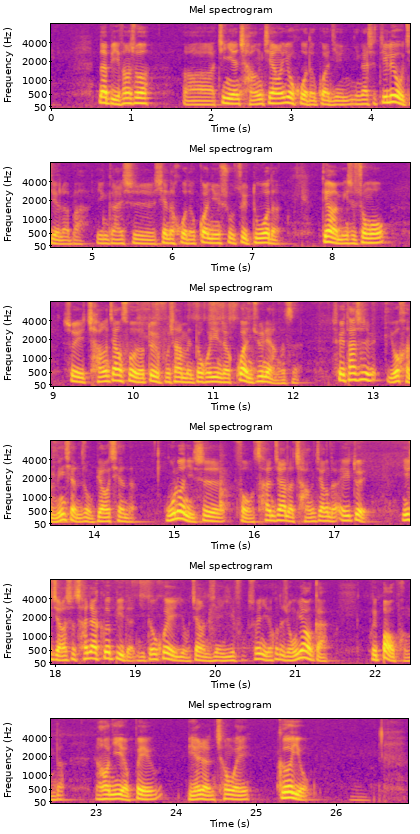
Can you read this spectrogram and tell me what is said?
那比方说，呃，今年长江又获得冠军，应该是第六届了吧？应该是现在获得冠军数最多的。第二名是中欧，所以长江所有的队服上面都会印着“冠军”两个字，所以它是有很明显的这种标签的。无论你是否参加了长江的 A 队。你只要是参加戈壁的，你都会有这样的一件衣服，所以你的荣耀感会爆棚的。然后你也被别人称为歌友。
